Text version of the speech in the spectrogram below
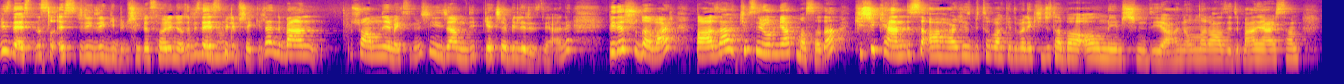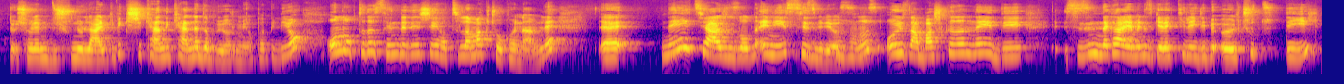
biz de es- nasıl esprili gibi bir şekilde söyleniyorsa biz de esprili bir şekilde hani ben şu an bunu yemek istediğim için yiyeceğim deyip geçebiliriz yani. Bir de şu da var. Bazen kimse yorum yapmasa da kişi kendisi Aa, herkes bir tabak yedi ben ikinci tabağı almayayım şimdi ya. Hani onlar az yedi ben yersem şöyle mi düşünürler gibi kişi kendi kendine de bu yorumu yapabiliyor. O noktada senin dediğin şeyi hatırlamak çok önemli. Ee, neye ihtiyacınız olduğunu en iyi siz biliyorsunuz. O yüzden başkalarının ne yediği, sizin ne kadar yemeniz gerektiğiyle ilgili bir ölçüt değil.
